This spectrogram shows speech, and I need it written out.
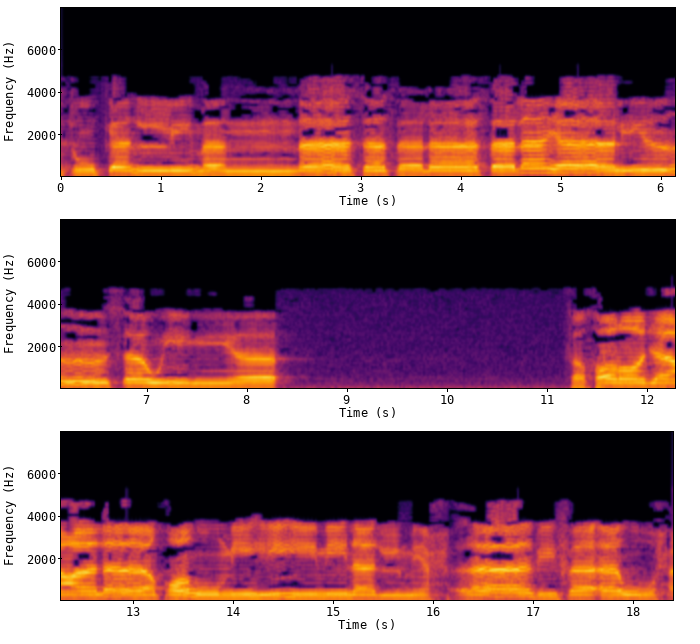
تكلم الناس ثلاث ليال سويا. فخرج على قومه من المحراب فأوحى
